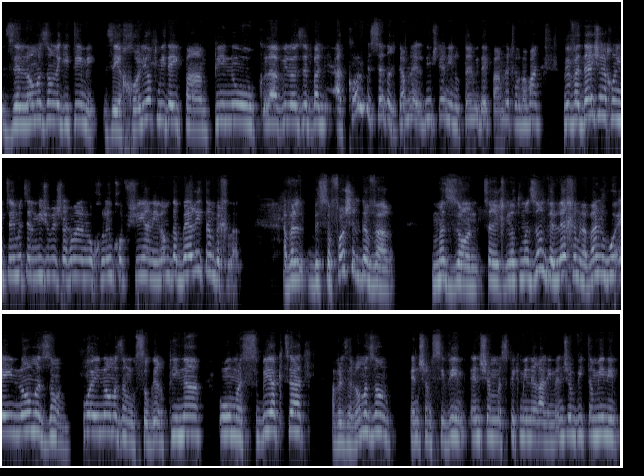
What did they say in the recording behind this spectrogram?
זה לא מזון לגיטימי, זה יכול להיות מדי פעם, פינוק, להביא לו איזה בג... הכל בסדר, גם לילדים שלי אני נותן מדי פעם לחם לבן. בוודאי שאנחנו נמצאים אצל מישהו ויש לחם לבן, הם אוכלים חופשי, אני לא מדבר איתם בכלל. אבל בסופו של דבר, מזון צריך להיות מזון, ולחם לבן הוא אינו מזון. הוא אינו מזון, הוא סוגר פינה, הוא משביע קצת, אבל זה לא מזון. אין שם סיבים, אין שם מספיק מינרלים, אין שם ויטמינים,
